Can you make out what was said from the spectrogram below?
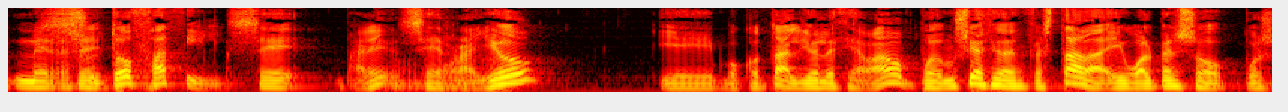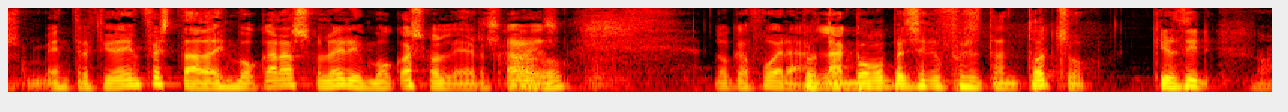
me resultó fácil. Se, vale, se rayó y invocó tal. Yo le decía, vamos, podemos ir a Ciudad Infestada. Igual pensó, pues entre Ciudad Infestada, invocar a Soler, invoca a Soler, ¿sabes? Claro. Lo que fuera. pero La- tampoco pensé que fuese tan tocho. Quiero decir, No,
